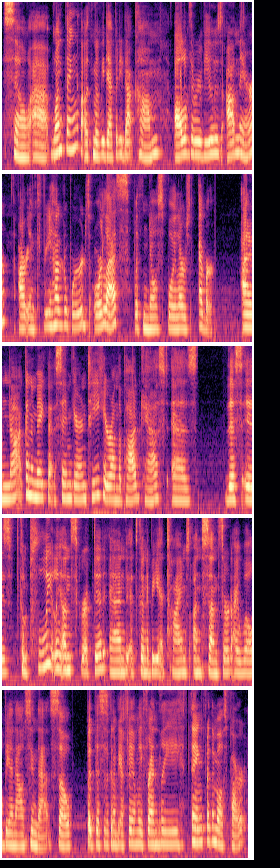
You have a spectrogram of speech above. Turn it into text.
So, uh, one thing with MovieDeputy.com, all of the reviews on there are in 300 words or less with no spoilers ever. I'm not going to make that same guarantee here on the podcast as this is completely unscripted and it's going to be at times uncensored. I will be announcing that. So, but this is going to be a family friendly thing for the most part.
